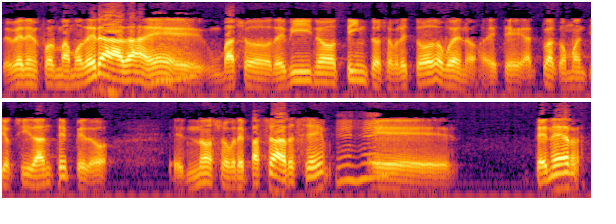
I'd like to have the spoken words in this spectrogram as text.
beber en forma moderada, eh, un vaso de vino, tinto sobre todo, bueno, este, actúa como antioxidante, pero eh, no sobrepasarse, tener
